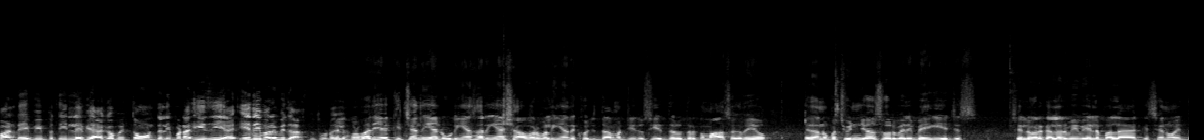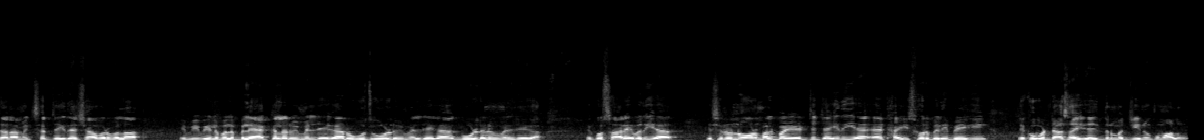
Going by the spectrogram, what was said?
ਭਾਂਡੇ ਵੀ ਪਤੀਲੇ ਵੀ ਆ ਗਏ ਵੀ ਧੋਣ ਦੇ ਲਈ ਬੜਾ ਈਜ਼ੀ ਹੈ ਇਹਦੇ ਬਾਰੇ ਵੀ ਦੱਸ ਦਿਓ ਥੋੜਾ ਬਿਲਕੁਲ ਵਧੀਆ ਕਿਚਨ ਦੀਆਂ ਟੂਟੀਆਂ ਸਾਰੀਆਂ ਸ਼ਾਵਰ ਵਾਲੀਆਂ ਦੇਖੋ ਜਿੱਦਾਂ ਮਰਜ਼ੀ ਤੁਸੀਂ ਇੱਧਰ ਉੱਧਰ ਘੁਮਾ ਸਕਦੇ ਹੋ। ਇਹ ਤੁਹਾਨੂੰ 5500 ਰੁਪਏ ਦੀ ਪਏਗੀ ਇਹ ਚ ਸਿਲਵਰ ਕਲਰ ਵੀ ਅਵੇਲੇਬਲ ਹੈ ਕਿਸੇ ਨੂੰ ਇਦਾਂ ਦਾ ਮਿਕਸਰ ਚਾਹੀਦਾ ਸ਼ਾਵਰ ਵਾਲਾ ਇਹ ਵੀ ਅਵੇਲੇਬਲ ਬਲੈਕ ਕਲਰ ਵੀ ਮਿਲ ਜਾਏਗਾ ਰੋਜ਼ 골ਡ ਵੀ ਮਿਲ ਜਾਏਗਾ 골ਡਨ ਵੀ ਮਿਲ ਜਾਏਗਾ। ਦੇਖੋ ਸਾਰੇ ਵਧੀਆ ਕਿਸੇ ਨੂੰ ਨਾਰਮਲ ਬਜਟ 'ਚ ਚਾਹੀਦੀ ਹੈ ਇਹ 2800 ਰੁਪਏ ਦੀ ਪਏਗੀ। ਦੇਖੋ ਵੱਡਾ ਸਾਈਜ਼ ਹੈ ਜਿੱਧਰ ਮਰਜ਼ੀ ਨੂੰ ਘੁਮਾ ਲਓ।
